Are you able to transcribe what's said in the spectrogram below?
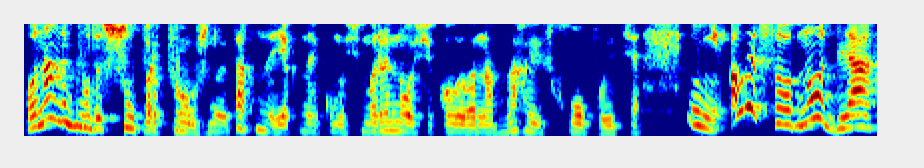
Вона не буде суперпружною, так як на якомусь мериносі, коли вона взагалі схлопується. Ні, але все одно для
